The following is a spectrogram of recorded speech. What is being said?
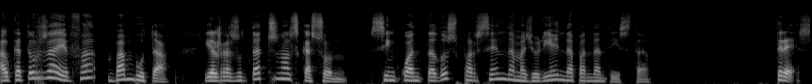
El 14F van votar i els resultats són els que són, 52% de majoria independentista. 3.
